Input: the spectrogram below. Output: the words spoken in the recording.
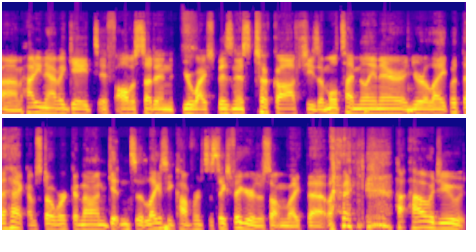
Um, how do you navigate if all of a sudden your wife's business took off? She's a multimillionaire and you're like, what the heck? I'm still working on getting to the legacy conference to six figures or something like that. Like, how would you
